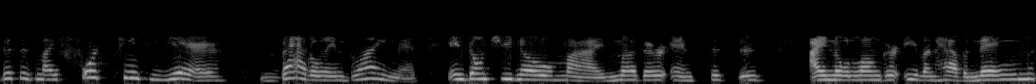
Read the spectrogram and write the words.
this is my 14th year battling blindness. And don't you know my mother and sisters, I no longer even have a name,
